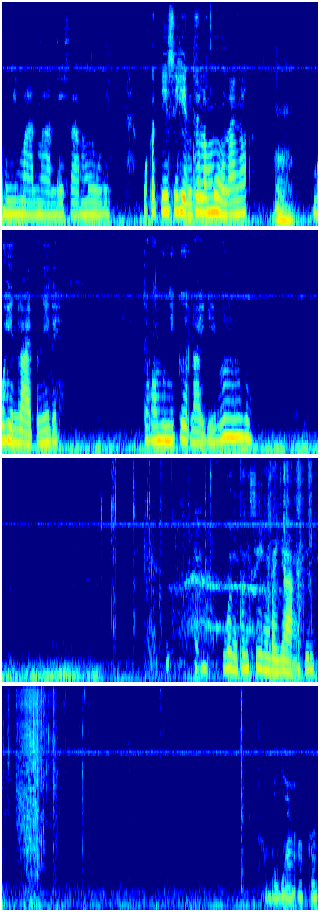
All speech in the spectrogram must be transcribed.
มันมีมานมานได้สามหมู่เลย ปกติสิเห็นเทอละหมู่นะเนาะอืมบ่เห็นหลายปานนี้เด้แต่ว่ามื้อนี้เกิดหลายดีเบิ่ง เบิ่งเบิ่งเพิ่นสิ่งใบอย่างขึ้นเอาใบยางออกก่อน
